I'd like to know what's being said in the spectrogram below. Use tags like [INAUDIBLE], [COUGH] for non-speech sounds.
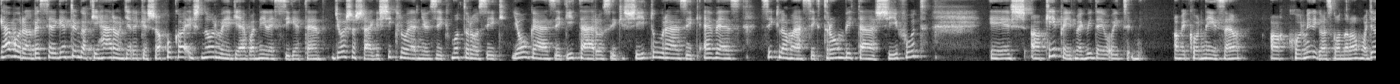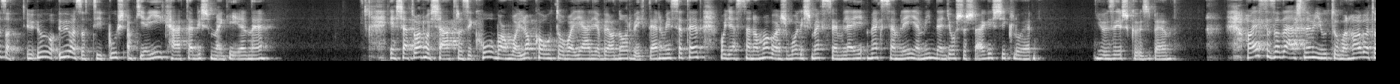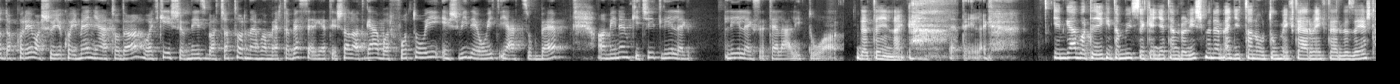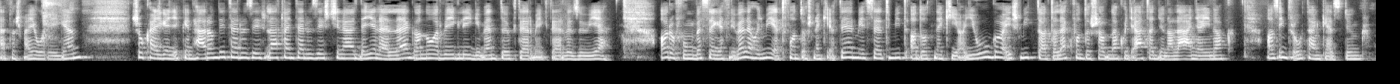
Gáborral beszélgetünk, aki három gyerekes apuka, és Norvégiában él egy szigeten. Gyorsasági siklóernyőzik, motorozik, jogázik, gitározik, sítúrázik, evez, sziklamászik, trombitál, sífut, és a képeit meg videóit, amikor nézem, akkor mindig azt gondolom, hogy az a, ő, ő az a típus, aki a jég hátán is megélne, és hát van, hogy sátrazik hóban, vagy lakautóval járja be a norvég természetet, hogy aztán a magasból is megszemlélje, megszemlélje minden gyorsaság és siklóernyőzés közben. Ha ezt az adást nem YouTube-on hallgatod, akkor javasoljuk, hogy menj át oda, vagy később nézd be a csatornákban, mert a beszélgetés alatt Gábor fotói és videóit játsszuk be, ami nem kicsit léleg, lélegzetelállítóak. De tényleg. De tényleg. Én Gábort egyébként a Műszaki Egyetemről ismerem, együtt tanultunk még terméktervezést, hát most már jó régen. Sokáig egyébként 3D tervezés, látványtervezést csinált, de jelenleg a Norvég légimentők terméktervezője. Arról fogunk beszélgetni vele, hogy miért fontos neki a természet, mit adott neki a jóga, és mit tart a legfontosabbnak, hogy átadjon a lányainak. Az intro után kezdünk.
